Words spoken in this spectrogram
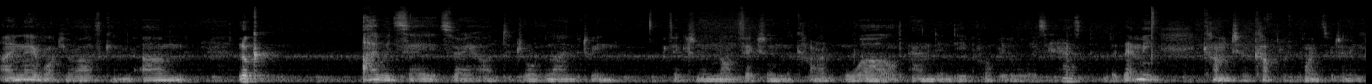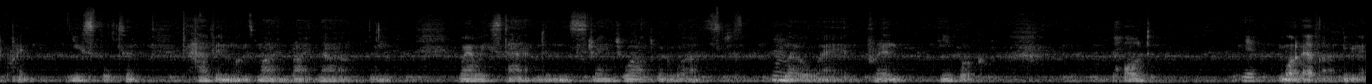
I know what you're asking. Um, look, I would say it's very hard to draw the line between fiction and non-fiction in the current world, and indeed probably always has been. But let me come to a couple of points which I think are quite useful to have in one's mind right now, and where we stand in this strange world where words just Mm. blow away, print, ebook, pod, Yeah. whatever. You know,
